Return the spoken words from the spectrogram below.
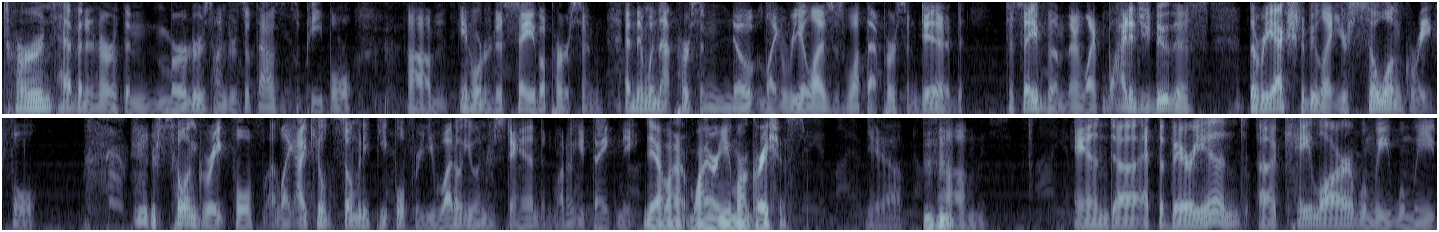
turns heaven and earth and murders hundreds of thousands of people um, in order to save a person, and then when that person know like realizes what that person did to save them, they're like, "Why did you do this?" The reaction would be like, "You're so ungrateful." You're so ungrateful. Like I killed so many people for you. Why don't you understand? And why don't you thank me? Yeah, why, why aren't you more gracious? Yeah. Um, and uh, at the very end, uh, Caelar, when we when we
